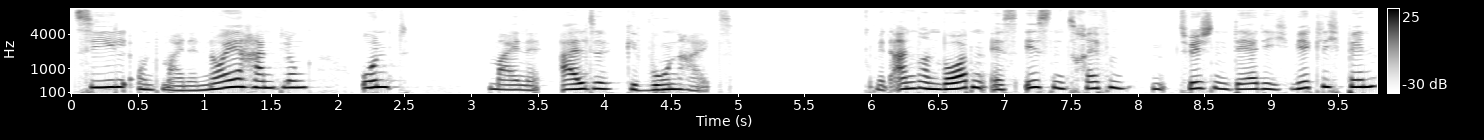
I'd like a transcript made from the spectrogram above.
Ziel und meine neue Handlung und meine alte Gewohnheit. Mit anderen Worten, es ist ein Treffen zwischen der, die ich wirklich bin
